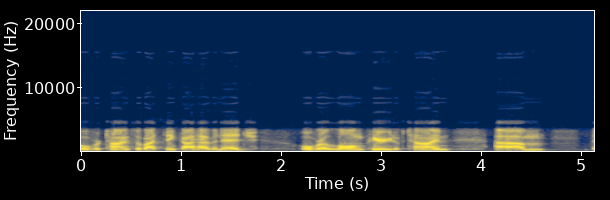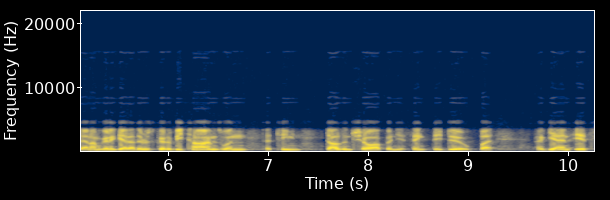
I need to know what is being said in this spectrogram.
over time. So if I think I have an edge over a long period of time. Um, then I'm going to get it. There's going to be times when a team doesn't show up and you think they do. But again, it's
